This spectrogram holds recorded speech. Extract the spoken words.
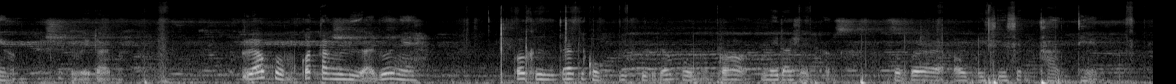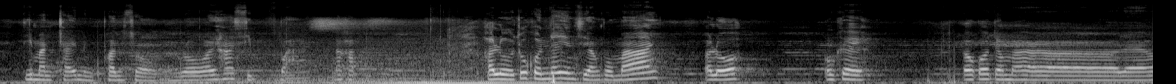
นี่ครับไม่ได้มาแล้วผมก็ตังเหลือด้วยไง ก็คือถ้าที่ผมปิดอยู่แล้วผมก็ไม่ได้ใช้ตังผมก็เอาไปซื้อเส้นทางแทนที่มันใช้ 1,250 บาทนะครับ ฮัลโหลทุกคนได้ยินเสียงผมไหมฮัลโหล โอเค เราก็จะมาแล้ว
